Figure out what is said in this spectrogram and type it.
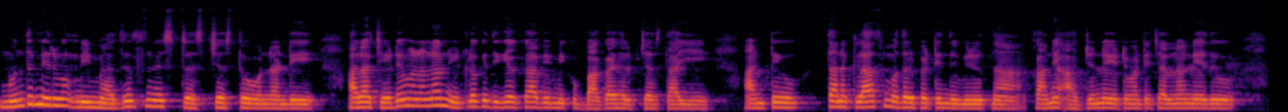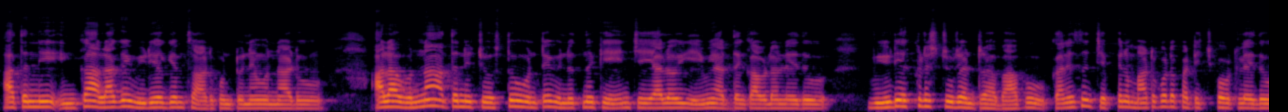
ముందు మీరు మీ మజిల్స్ని స్ట్రెస్ చేస్తూ ఉండండి. అలా చేయడం వలన నీటిలోకి దిగాక అవి మీకు బాగా హెల్ప్ చేస్తాయి. అంటూ తన క్లాస్ మొదలుపెట్టింది వినూత్న. కానీ అర్జున్లో ఎటువంటి చలనం లేదు. అతన్ని ఇంకా అలాగే వీడియో గేమ్స్ ఆడుకుంటూనే ఉన్నాడు. అలా ఉన్న అతన్ని చూస్తూ ఉంటే వినూత్నకి ఏం చేయాలో ఏమీ అర్థం కావడం లేదు. వీడు ఎక్కడ స్టూడెంట్ రా బాబు? కనీసం చెప్పిన మాట కూడా పట్టించుకోవట్లేదు.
